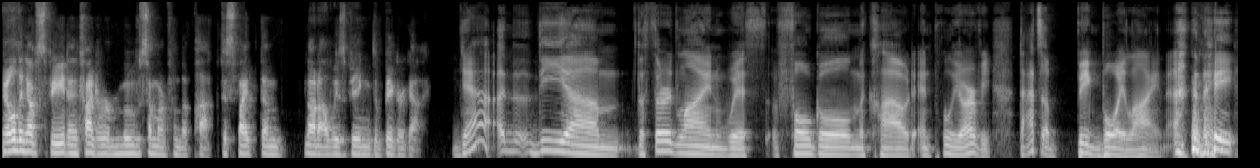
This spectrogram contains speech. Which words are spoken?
building up speed and trying to remove someone from the puck, despite them not always being the bigger guy. Yeah, uh, the um the third line with Foegele, McLeod, and Puljujarvi, that's a big boy line. they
